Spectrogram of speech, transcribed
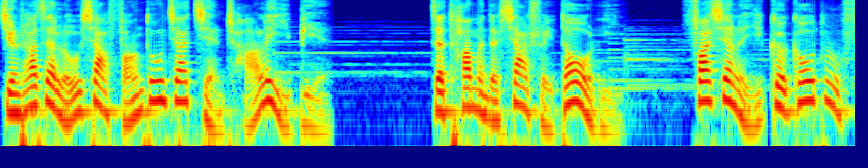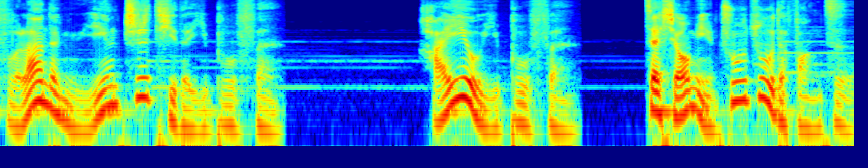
警察在楼下房东家检查了一遍，在他们的下水道里，发现了一个高度腐烂的女婴肢体的一部分，还有一部分。在小敏租住的房子，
